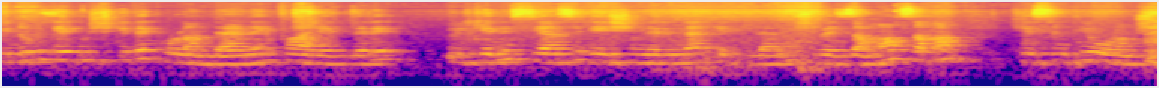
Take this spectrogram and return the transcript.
1972'de kurulan derneğin faaliyetleri ülkenin siyasi değişimlerinden etkilenmiş ve zaman zaman kesintiye uğramıştır.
